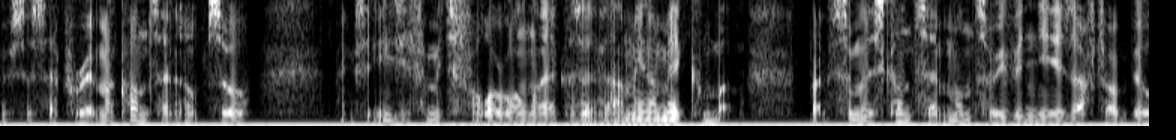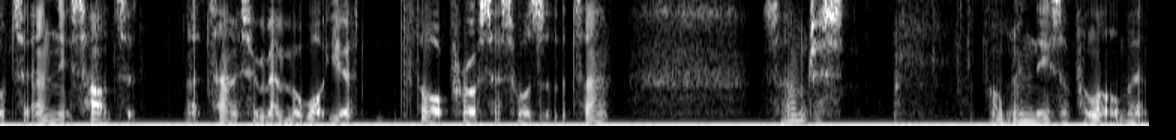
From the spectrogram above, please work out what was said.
Just to separate my content up so makes it easy for me to follow along there. Because I mean I may come back back to some of this content months or even years after I built it and it's hard to at times remember what your thought process was at the time. So I'm just opening these up a little bit.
